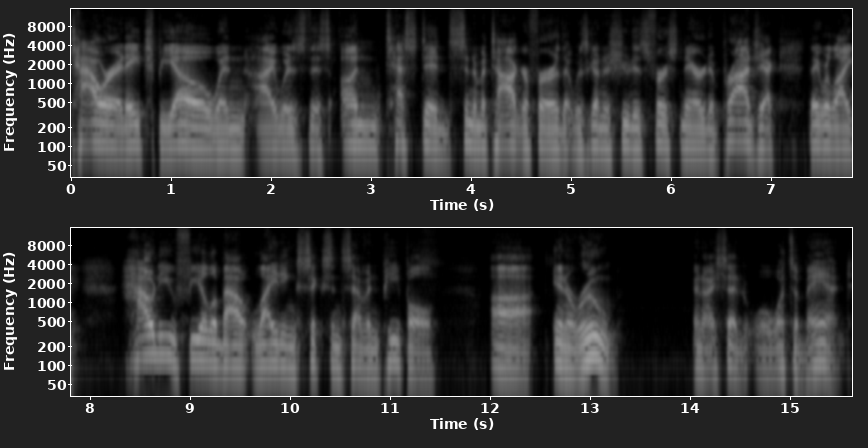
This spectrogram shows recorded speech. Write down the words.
tower at hbo when i was this untested cinematographer that was going to shoot his first narrative project. They were like how do you feel about lighting six and seven people uh in a room? And i said well what's a band?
